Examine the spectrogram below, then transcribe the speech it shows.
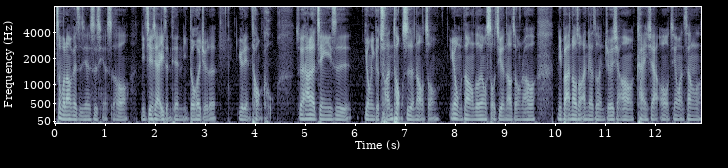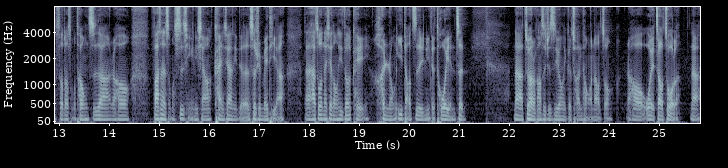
这么浪费时间的事情的时候，你接下来一整天你都会觉得有点痛苦。所以他的建议是用一个传统式的闹钟，因为我们通常都用手机的闹钟，然后你把闹钟按掉之后，你就会想要看一下，哦，今天晚上收到什么通知啊，然后发生了什么事情，你想要看一下你的社群媒体啊。但他说那些东西都可以很容易导致于你的拖延症。那最好的方式就是用一个传统的闹钟，然后我也照做了。那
